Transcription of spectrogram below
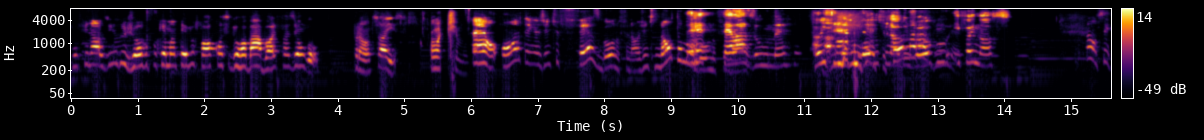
no finalzinho do jogo, porque manteve o foco, conseguiu roubar a bola e fazer um gol. Pronto, só isso. Ótimo. É, ontem a gente fez gol no final, a gente não tomou É, gol no final. Tela azul, né? Foi sim, no final foi do jogo maravilha. e foi nosso. Não, sim.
